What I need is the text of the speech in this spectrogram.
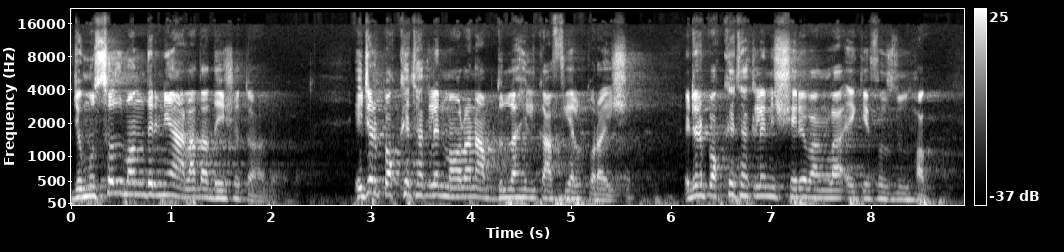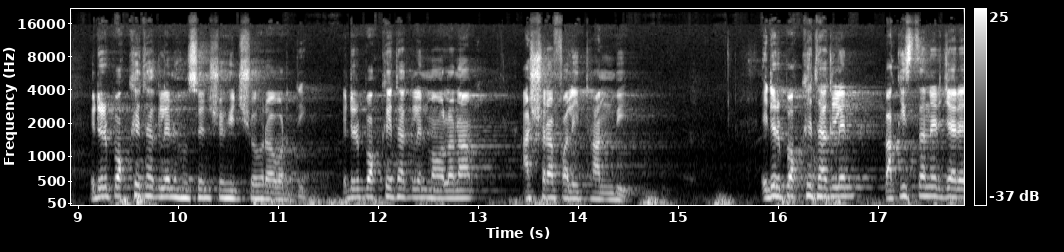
যে মুসলমানদের নিয়ে আলাদা দেশ হতে হবে। এটার পক্ষে থাকলেন মাওলানা আবদুল্লাহিল কাফিয়াল কোরাইশি। এটার পক্ষে থাকলেন শেরে বাংলা এ কে ফজলুল হক। এটার পক্ষে থাকলেন হোসেন শহীদ সোহরাওয়ার্দী। এটার পক্ষে থাকলেন মাওলানা আশরাফ আলী থানবি। এটার পক্ষে থাকলেন পাকিস্তানের যারা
